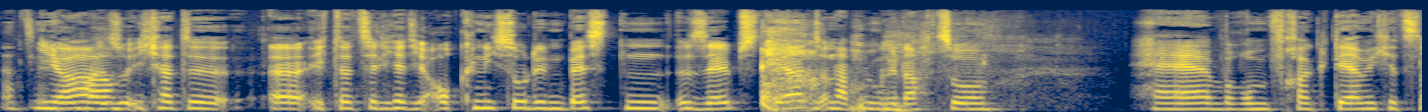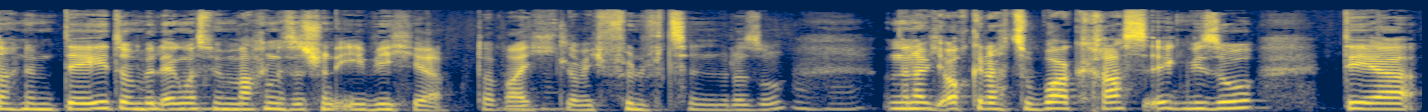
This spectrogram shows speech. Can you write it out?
Erzähl Ja, also ich hatte, äh, ich tatsächlich hatte ja auch nicht so den besten Selbstwert und habe mir gedacht so, hä, warum fragt der mich jetzt nach einem Date und will irgendwas mit mir machen? Das ist schon ewig her. Da war ich, glaube ich, 15 oder so. Und dann habe ich auch gedacht so, boah, krass, irgendwie so, der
